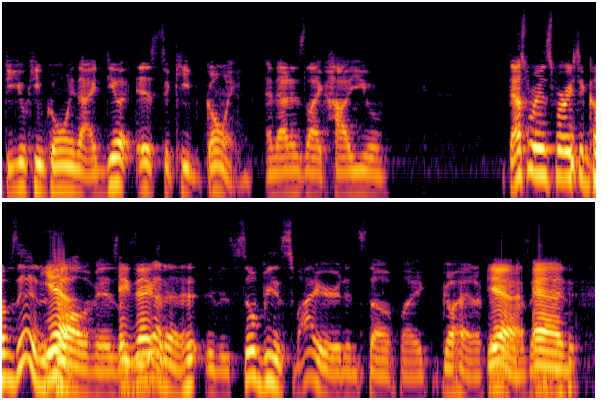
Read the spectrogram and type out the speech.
Do you keep going? The idea is to keep going, and that is like how you. That's where inspiration comes in. Yeah, all of it. It's like exactly. You gotta still be inspired and stuff. Like, go ahead. I feel Yeah, like I was saying. and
